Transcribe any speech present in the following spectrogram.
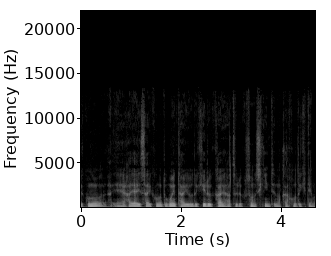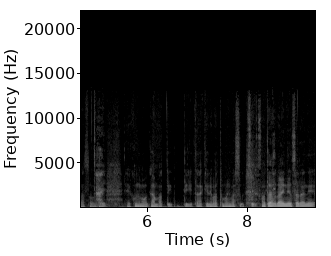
ー、この、えー、早いサイクルのところに対応できる開発力その資金というのを確保できていますので、はい、えー、このまま頑張っていっていただければと思います。すね、また来年再来年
